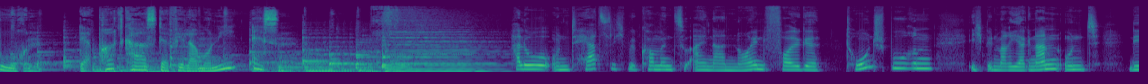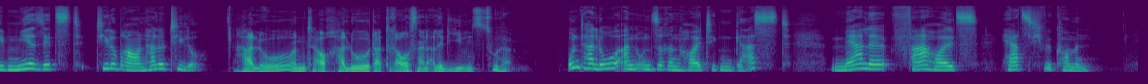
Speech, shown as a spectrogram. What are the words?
Tonspuren, der Podcast der Philharmonie Essen. Hallo und herzlich willkommen zu einer neuen Folge Tonspuren. Ich bin Maria Gnann und neben mir sitzt Thilo Braun. Hallo Thilo. Hallo und auch hallo da draußen an alle, die uns zuhören. Und hallo an unseren heutigen Gast, Merle Fahrholz. Herzlich willkommen.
